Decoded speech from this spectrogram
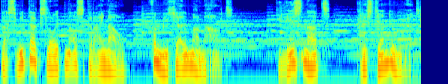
Das Mittagsläuten aus Greinau von Michael Mannhardt. Gelesen hat Christian Jungwirth.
